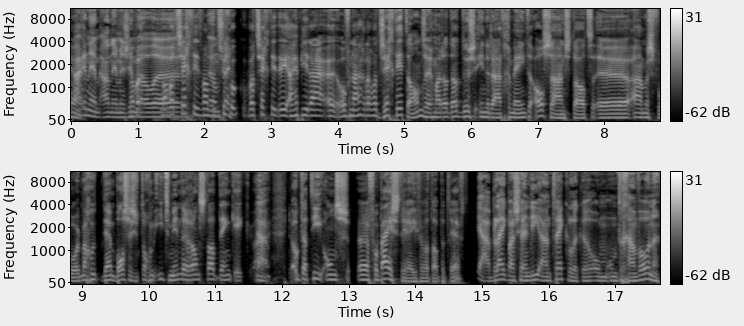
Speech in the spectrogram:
Ja. Arnhem, Arnhem is Maar, helemaal... maar wat eh, zegt dit? Want natuurlijk ook, wat zegt dit? eh, Heb je daarover over nagedacht? Wat zegt dit dan? Zeg maar dat dat dus inderdaad gemeenten als Zaanstad, eh, Amersfoort. Maar goed, Den Bosch is toch een iets minder randstad, denk ik. Ja. Maar ook dat die ons eh voorbij streven wat dat betreft. Ja, blijkbaar zijn die aantrekkelijker om, om te gaan wonen.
